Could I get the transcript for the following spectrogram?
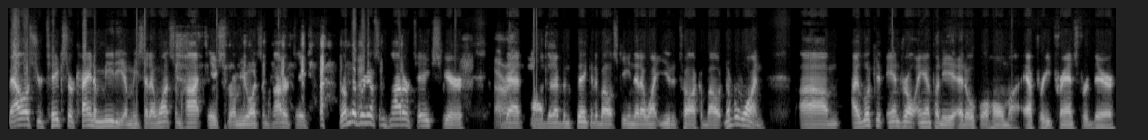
Balas, your takes are kind of medium. He said, I want some hot takes from you. I want some hotter takes. So I'm going to bring up some hotter takes here right. that uh, that I've been thinking about, Skene, that I want you to talk about. Number one, um, I look at Andrel Anthony at Oklahoma after he transferred there.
